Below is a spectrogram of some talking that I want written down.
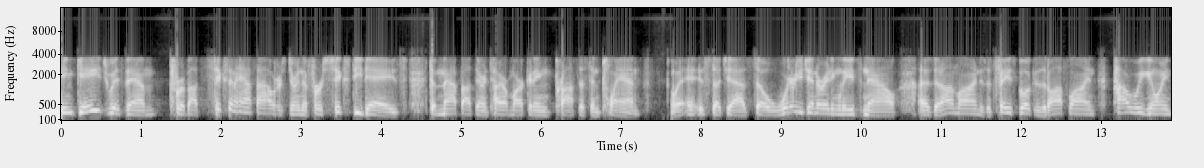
engage with them for about six and a half hours during the first 60 days to map out their entire marketing process and plan Eh, such as so where are you generating leads now uh, is it online is it facebook is it offline how are we going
